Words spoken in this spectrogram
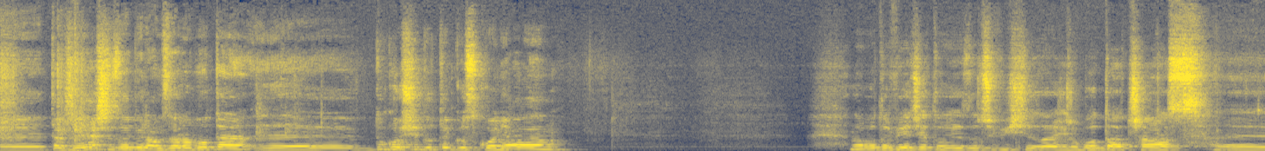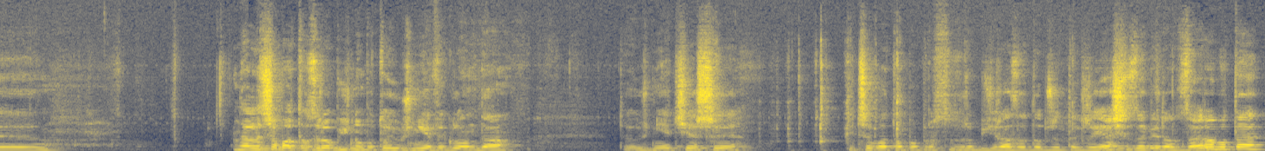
E, Także ja się zabieram za robotę. E, Długo się do tego skłaniałem. No bo to wiecie, to jest oczywiście zaś robota, czas. Yy... No ale trzeba to zrobić, no bo to już nie wygląda, to już nie cieszy i trzeba to po prostu zrobić raz za dobrze. Także ja się zabieram za robotę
